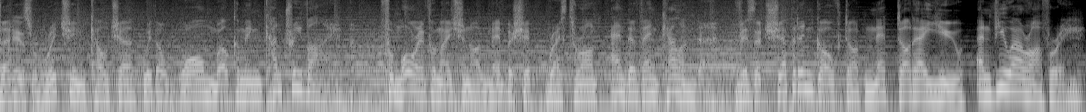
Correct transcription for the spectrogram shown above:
that is rich in culture with a warm, welcoming country vibe. For more information on membership, restaurant, and event calendar, visit sheppartongolf.net.au and view our offering.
